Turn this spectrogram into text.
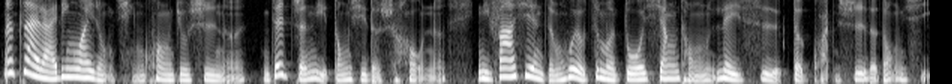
那再来另外一种情况就是呢，你在整理东西的时候呢，你发现怎么会有这么多相同类似的款式的东西？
